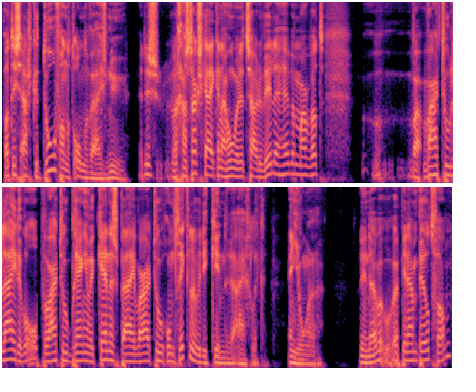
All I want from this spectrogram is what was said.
wat is eigenlijk het doel van het onderwijs nu? Dus we gaan straks kijken naar hoe we het zouden willen hebben, maar wat, waar, waartoe leiden we op? Waartoe brengen we kennis bij? Waartoe ontwikkelen we die kinderen eigenlijk en jongeren? Linda, heb je daar een beeld van?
